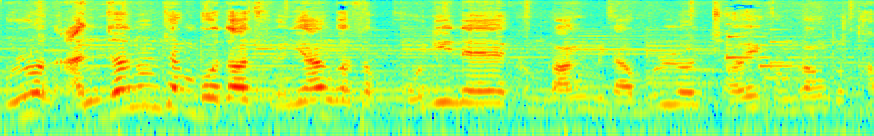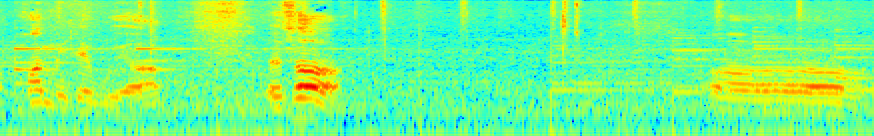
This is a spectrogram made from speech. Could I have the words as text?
물론 안전운전보다 중요한 것은 본인의 건강입니다. 물론 저희 건강도 다 포함이 되고요. 그래서 어,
